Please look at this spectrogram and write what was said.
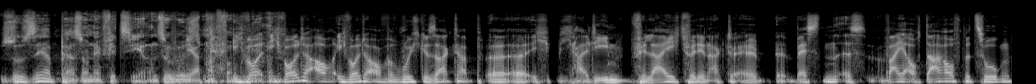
so sehr personifizieren. So würde Ja. ich mal Ich, wollte, ich wollte auch, ich wollte auch, wo ich gesagt habe, äh, ich, ich halte ihn vielleicht für den aktuell äh, besten. Es war ja auch darauf bezogen,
